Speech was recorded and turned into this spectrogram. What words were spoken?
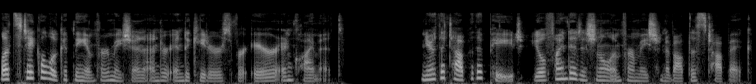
Let's take a look at the information under Indicators for Air and Climate. Near the top of the page, you'll find additional information about this topic,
